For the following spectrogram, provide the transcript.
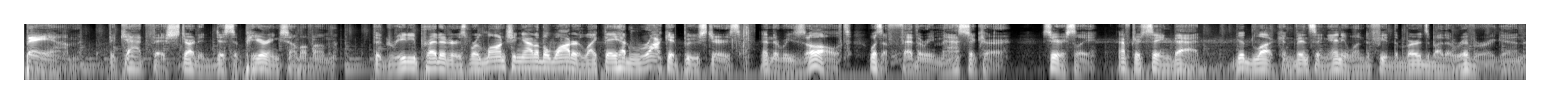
bam! The catfish started disappearing some of them. The greedy predators were launching out of the water like they had rocket boosters, and the result was a feathery massacre. Seriously, after seeing that, good luck convincing anyone to feed the birds by the river again.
